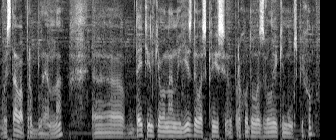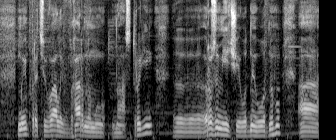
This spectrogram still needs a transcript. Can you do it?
вистава проблемна. Е, Де тільки вона не їздила, скрізь проходила з великим успіхом. Ми працювали в гарному настрої, е, розуміючи одне одного. А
